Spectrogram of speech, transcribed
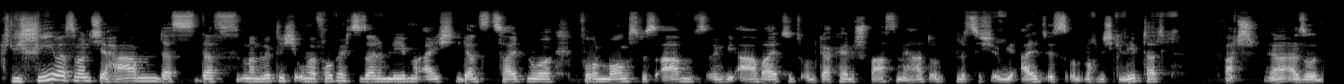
Klischee, was manche haben, dass, dass man wirklich, um erfolgreich zu sein im Leben, eigentlich die ganze Zeit nur von morgens bis abends irgendwie arbeitet und gar keinen Spaß mehr hat und plötzlich irgendwie alt ist und noch nicht gelebt hat. Quatsch. Ja, also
